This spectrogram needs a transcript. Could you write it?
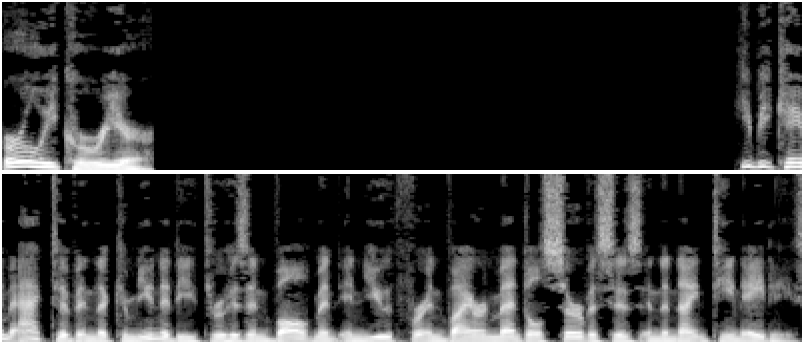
Early career He became active in the community through his involvement in Youth for Environmental Services in the 1980s.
